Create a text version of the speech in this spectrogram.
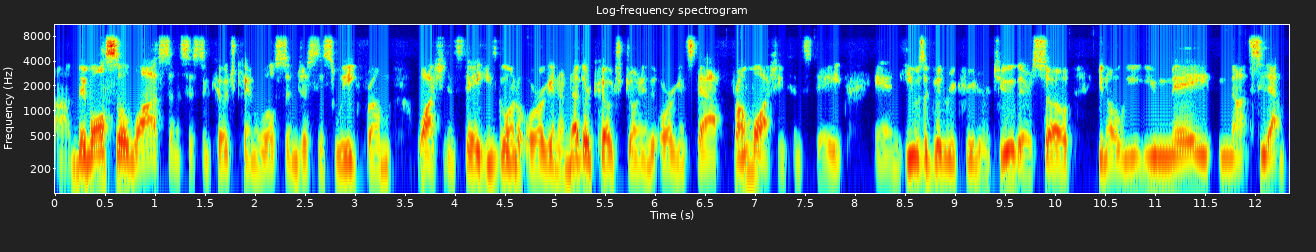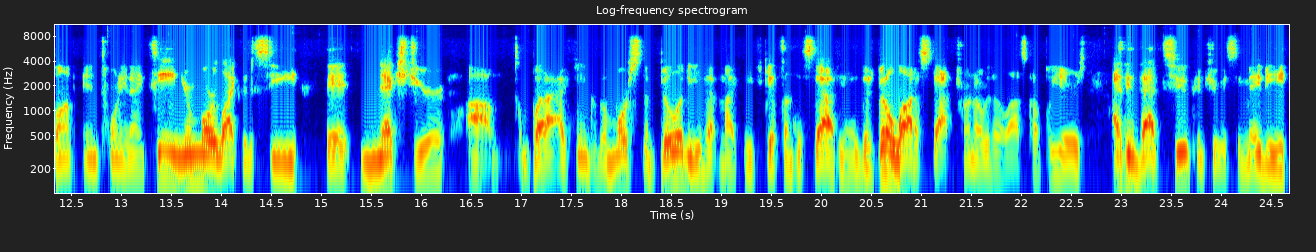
Um, they've also lost an assistant coach, Ken Wilson, just this week from Washington State. He's going to Oregon. Another coach joining the Oregon staff from Washington State, and he was a good recruiter too there. So, you know, you, you may not see that bump in 2019. You're more likely to see it next year. Um, but I think the more stability that Mike Leach gets on his staff, you know, there's been a lot of staff turnover the last couple years. I think that too contributes to maybe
